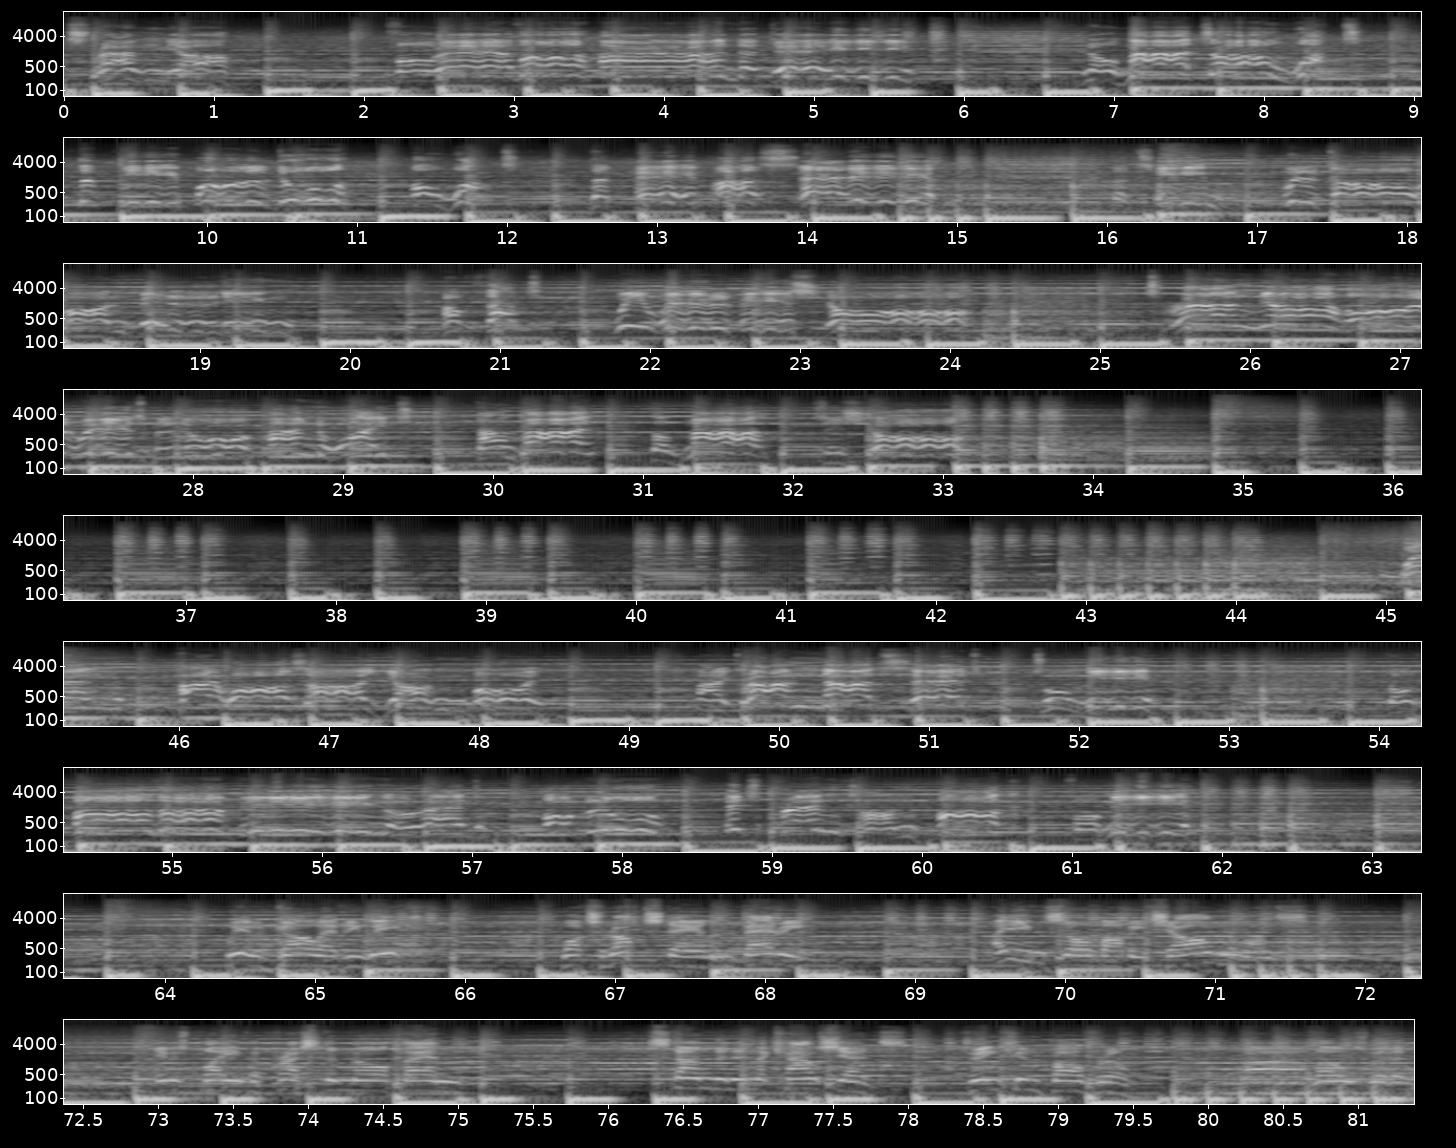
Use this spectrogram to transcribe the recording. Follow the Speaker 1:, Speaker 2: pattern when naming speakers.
Speaker 1: much from your it's Prenton Park for me.
Speaker 2: We would go every week, watch Rochdale and Bury. I even saw Bobby Charlton once. He was playing for Preston North End, standing in the cowsheds, drinking Bovril. Ah, those were the.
